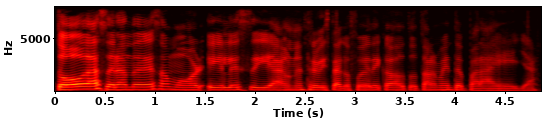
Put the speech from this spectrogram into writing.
todas eran de desamor y él decía en una entrevista que fue dedicado totalmente para ella,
